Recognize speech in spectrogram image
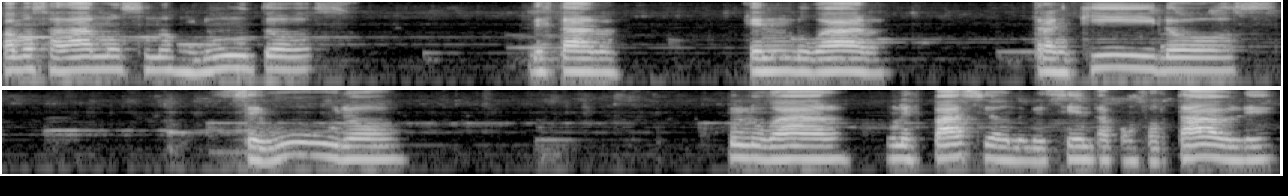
Vamos a darnos unos minutos de estar en un lugar tranquilos, seguro, un lugar, un espacio donde me sienta confortable.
